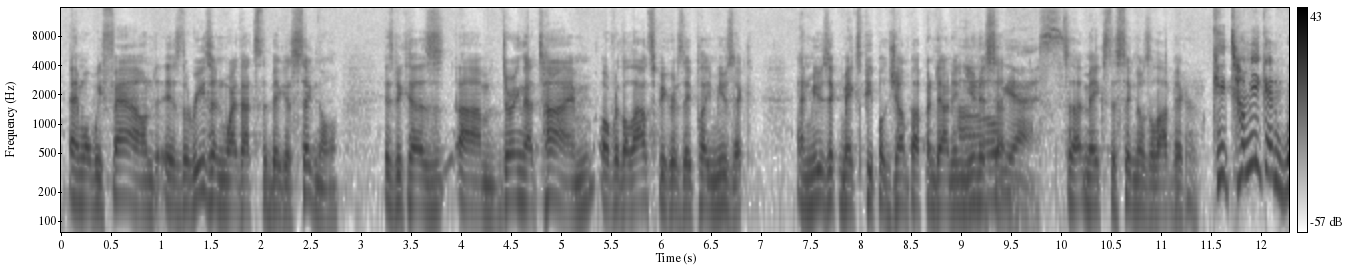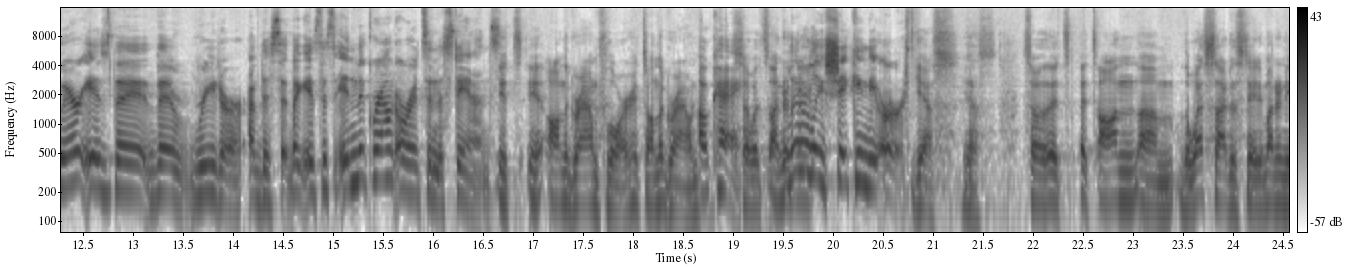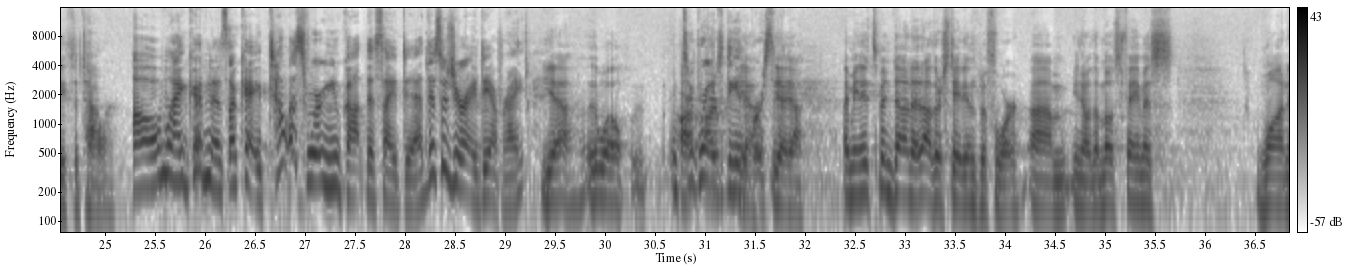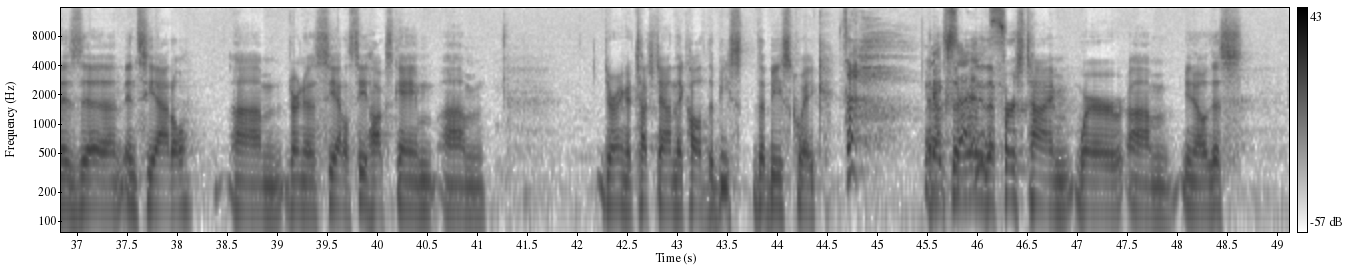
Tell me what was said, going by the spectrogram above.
And what we found is the reason why that's the biggest signal is because um, during that time, over the loudspeakers, they play music and music makes people jump up and down in oh, unison. yes. So that makes the signals a lot bigger. Okay, tell me again, where is the, the reader of this? Like, is this in the ground or it's in the stands? It's in, on the ground floor. It's on the ground. Okay. So it's underneath. Literally shaking the earth. Yes, yes. So it's it's on um, the west side of the stadium, underneath the tower. Oh my goodness. Okay, tell us where you got this idea. This was your idea, right? Yeah. Well, to our, bring it to the university. Yeah, yeah. I mean, it's been done at other stadiums before. Um, you know, the most famous one is uh, in Seattle um, during a Seattle Seahawks game. Um, during a touchdown, they call it the beast, the beast quake. and that's sense. really the first time where um, you know this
